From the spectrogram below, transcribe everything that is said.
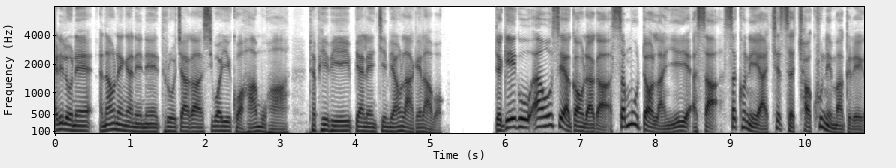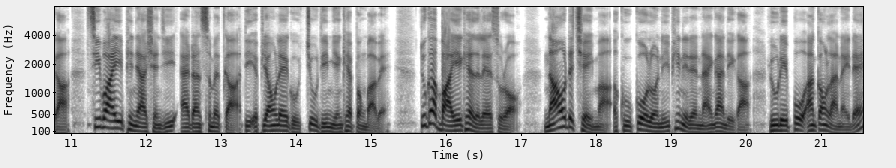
အဲဒီလိုနဲ့အနောက်နိုင်ငံတွေနဲ့သူတို့ကြားကစီးပွားရေးကွာဟမှုဟာတဖြည်းဖြည်းပြန်လည်ကျင်ပြောင်းလာခဲ့လာပေါ့ တကယ်ကိုအန်အိုဆရာကောင်လာကစက်မှုတော်လန်ရေးရဲ့အစ1986ခုနှစ်မှာကလေးကစီးပွားရေးပညာရှင်ကြီးအဒမ်စမစ်ကဒီအပြောင်းလဲကိုကြိုတင်မြင်ခဲ့ပုံပါပဲသူကဘာရေးခဲ့တယ်လဲဆိုတော့နောက်တစ်ချိန်မှာအခုကိုလိုနီဖြစ်နေတဲ့နိုင်ငံတွေကလူတွေပိုအန်ကောင်းလာနိုင်တယ်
